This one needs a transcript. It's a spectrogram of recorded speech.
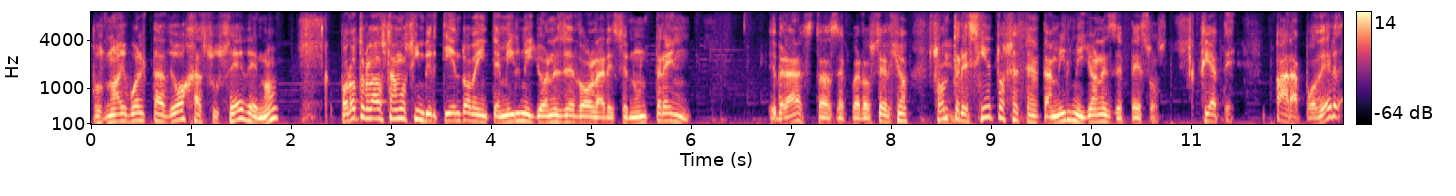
pues no hay vuelta de hoja, sucede, ¿no? Por otro lado, estamos invirtiendo 20 mil millones de dólares en un tren ¿verdad? ¿Estás de acuerdo, Sergio? Son 360 mil millones de pesos. Fíjate, para poder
